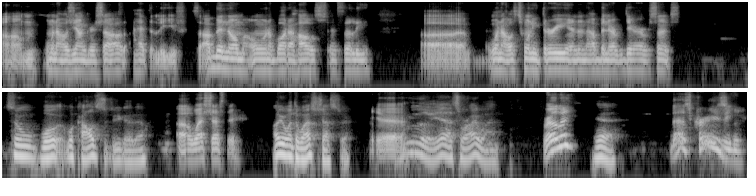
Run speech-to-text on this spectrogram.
um, when I was younger. So I had to leave. So I've been on my own. I bought a house in Philly uh, when I was 23, and then I've been over there ever since. So what what college did you go to? Uh, West Chester. Oh, you went to West Chester. Yeah. Yeah, that's where I went. Really? Yeah. That's crazy.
